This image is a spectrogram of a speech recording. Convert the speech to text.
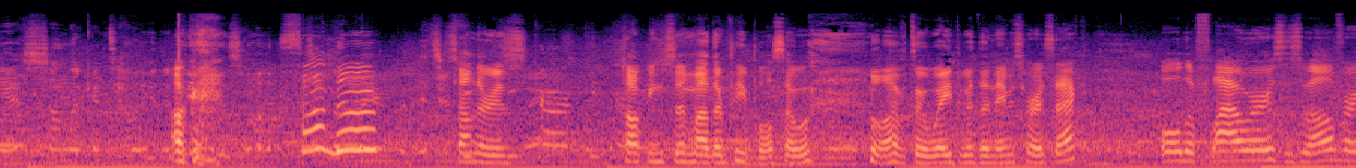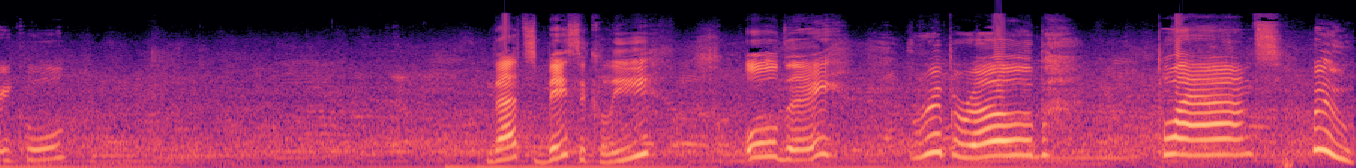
yes, Sander can tell you the Okay. well. Sander! It's Sander is talking to some other people, so we'll have to wait with the names for a sec. All the flowers as well, very cool. That's basically all the Ruperobe plants. Woo!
